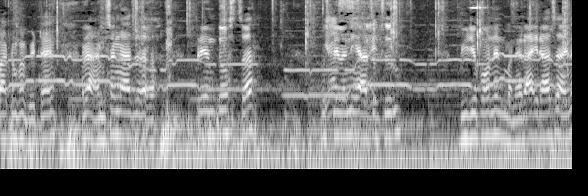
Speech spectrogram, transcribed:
बाटोमा भेटायो र हामीसँग आज प्रेम दोस्त छ। उसले पनि आज भिडियो पाउनेन भनेर आइरहेछ होइन?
